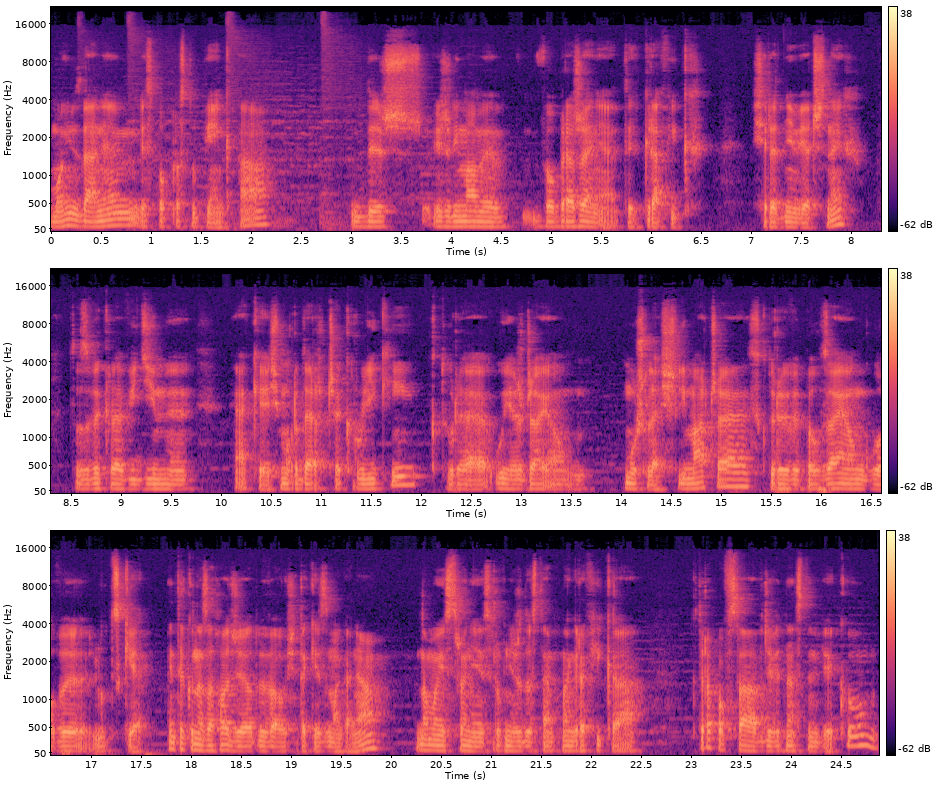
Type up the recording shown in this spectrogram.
moim zdaniem jest po prostu piękna, gdyż jeżeli mamy wyobrażenie tych grafik średniowiecznych, to zwykle widzimy jakieś mordercze króliki, które ujeżdżają muszle ślimacze, z których wypełzają głowy ludzkie. Nie tylko na zachodzie odbywały się takie zmagania. Na mojej stronie jest również dostępna grafika, która powstała w XIX wieku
